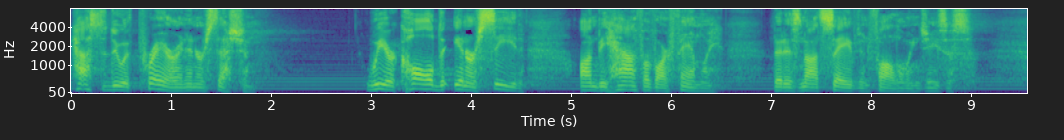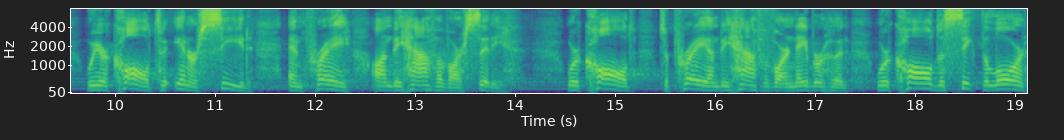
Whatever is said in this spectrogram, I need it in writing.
has to do with prayer and intercession. We are called to intercede on behalf of our family that is not saved in following Jesus. We are called to intercede and pray on behalf of our city. We're called to pray on behalf of our neighborhood. We're called to seek the Lord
